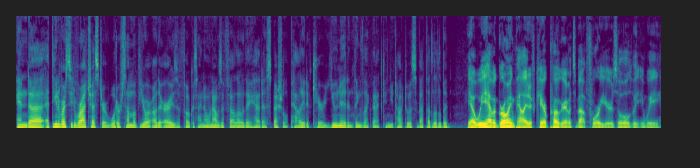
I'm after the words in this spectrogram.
And uh, at the University of Rochester, what are some of your other areas of focus? I know when I was a fellow, they had a special palliative care unit and things like that. Can you talk to us about that a little bit? Yeah, we have a growing palliative care program. It's about four years old. We, we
